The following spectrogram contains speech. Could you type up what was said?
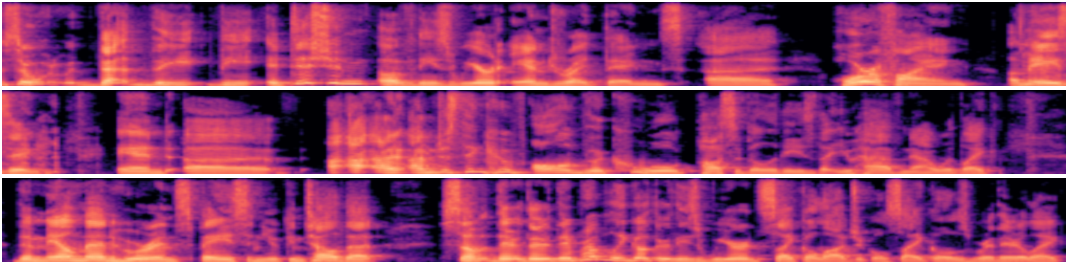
so that the the addition of these weird android things, uh, horrifying, amazing, and uh, I, I I'm just thinking of all of the cool possibilities that you have now with like the mailmen who are in space, and you can tell that some they they they probably go through these weird psychological cycles where they're like,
